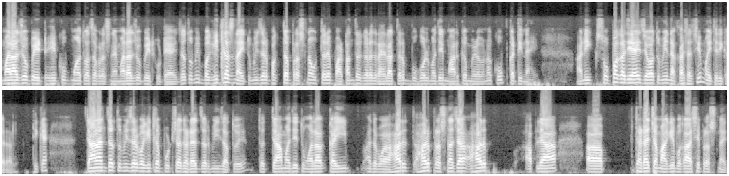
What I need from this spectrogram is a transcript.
मराजो बेट हे खूप महत्त्वाचा प्रश्न आहे. मराजो बेट कुठे आहे? जर तुम्ही बघितलंच नाही तुम्ही जर फक्त प्रश्न उत्तरे पाठांतर करत राहिला तर भूगोलमध्ये मार्क मिळवणं खूप कठीण आहे. आणि सोपं कधी आहे? जेव्हा तुम्ही नकाशाची मैत्री कराल. ठीक आहे? त्यानंतर तुम्ही जर बघितलं पुढच्या धड्यात जर मी जातोय तर त्यामध्ये तुम्हाला काही आता बघा हर हर प्रश्नाच्या हर आपल्या धड्याच्या मागे बघा असे प्रश्न आहेत.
